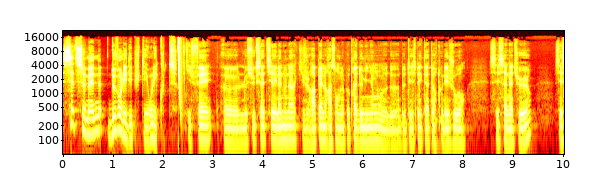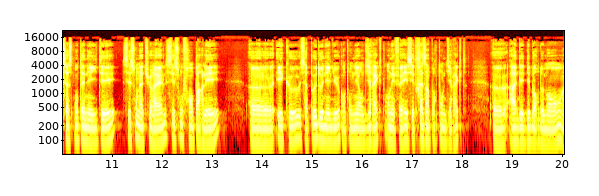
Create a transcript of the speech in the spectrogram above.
cette semaine devant les députés l'écoute. Qui fait euh, le succès de Cyril Hanouna, qui, je rappelle, rassemble à peu près 2 millions de, téléspectateurs tous les jours, c'est sa nature, c'est sa spontanéité, c'est son naturel, c'est son franc-parler, euh, et que ça peut donner lieu, quand on est en direct, en effet, et c'est très important le direct, euh, à des débordements,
